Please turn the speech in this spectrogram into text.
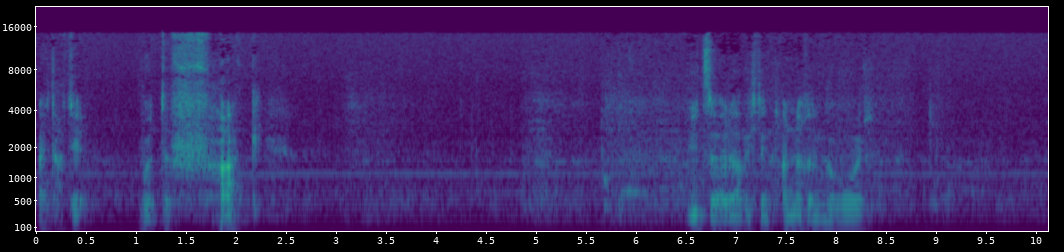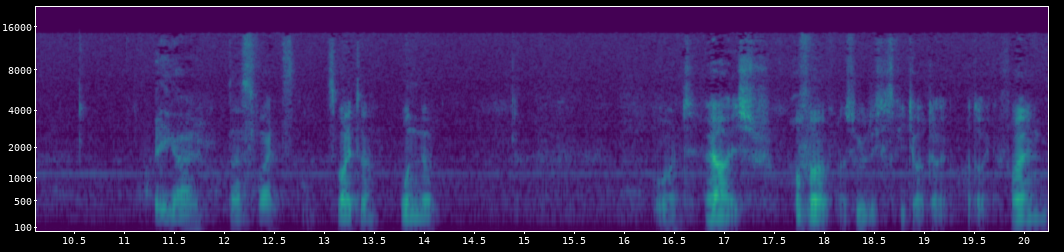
Alter, habt ihr... What the fuck? Wie zur Hölle habe ich den anderen geholt? Egal, das war jetzt die zweite Runde. Und ja, ich hoffe natürlich, das Video hat, hat euch gefallen.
